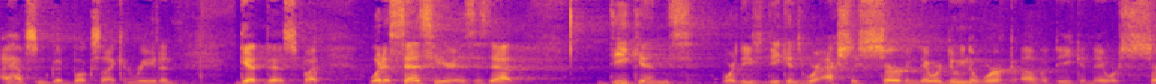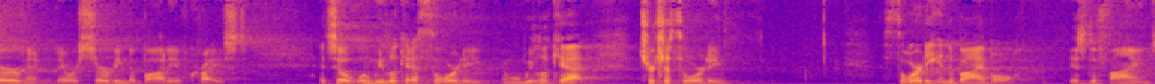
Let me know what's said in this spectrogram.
I have some good books that I can read and get this. But what it says here is, is that deacons, or these deacons were actually serving, they were doing the work of a deacon. They were serving, they were serving the body of Christ. And so when we look at authority, and when we look at church authority, Authority in the Bible is defined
